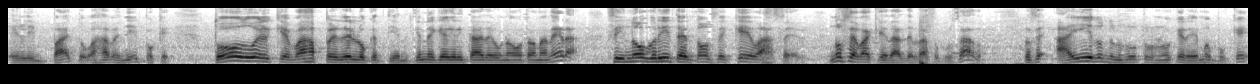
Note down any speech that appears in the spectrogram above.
el impacto va a venir, porque todo el que va a perder lo que tiene, tiene que gritar de una u otra manera. Si no grita, entonces, ¿qué va a hacer? No se va a quedar de brazos cruzados. Entonces, ahí es donde nosotros no queremos, porque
